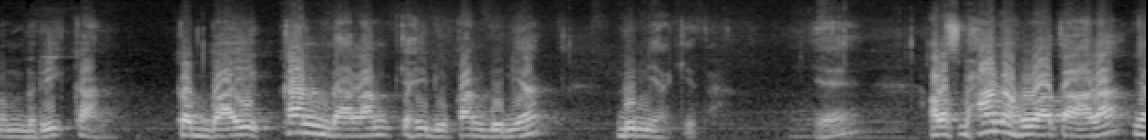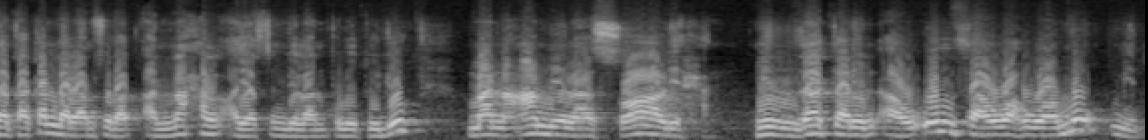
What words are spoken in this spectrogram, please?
memberikan kebaikan dalam kehidupan dunia dunia kita. Ya. Allah Subhanahu wa taala nyatakan dalam surat An-Nahl ayat 97, "Man 'amila shalihan min dzakarin aw untha wa huwa mu'min."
